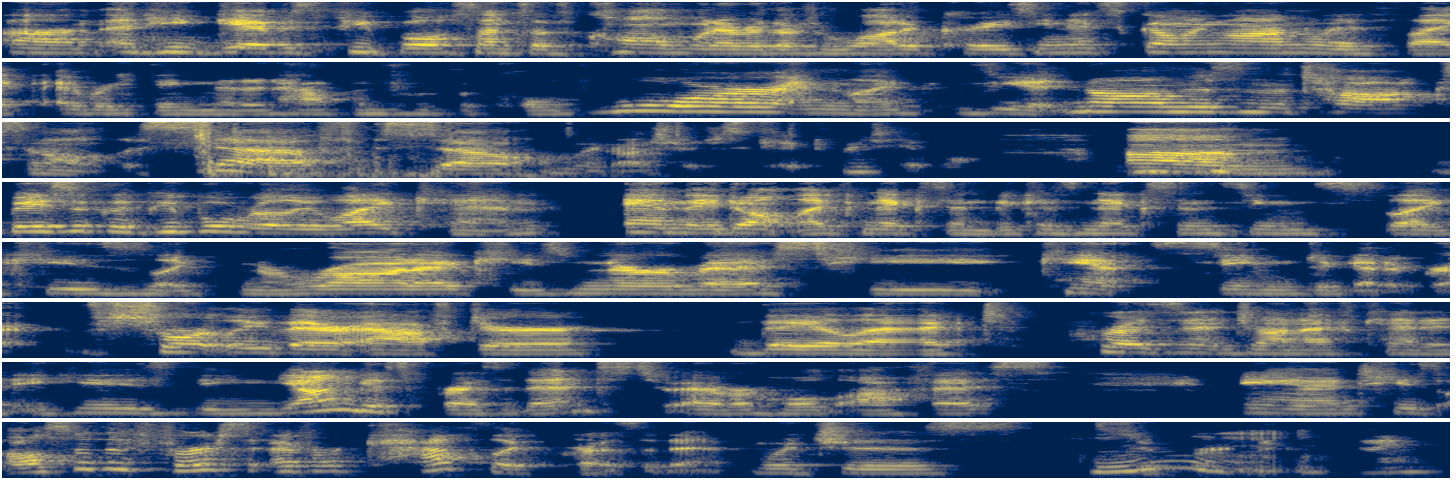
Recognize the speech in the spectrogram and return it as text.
um, and he gives people a sense of calm whenever there's a lot of craziness going on with like everything that had happened with the cold war and like vietnam is in the talks and all this stuff. So oh my gosh i just kicked my table. Um basically people really like him and they don't like nixon because nixon seems like he's like neurotic he's nervous he can't seem to get a grip. Shortly thereafter they elect president john f. Kennedy. He's the youngest president to ever hold office and he's also the first ever catholic president which is super Hmm. interesting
